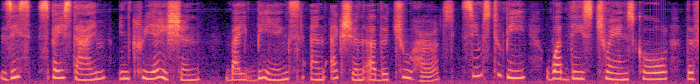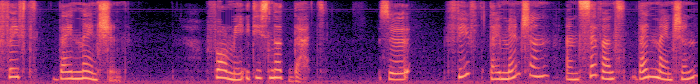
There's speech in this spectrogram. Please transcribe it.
This space-time in creation by beings and action of the true hearts seems to be what these trains call the fifth dimension. For me it is not that. The fifth dimension and seventh dimension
